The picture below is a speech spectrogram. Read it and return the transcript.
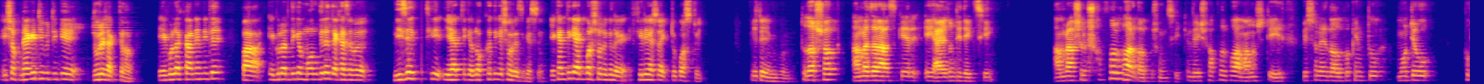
এইসব নেগেটিভিটিকে দূরে রাখতে হবে। এগুলা কানে নিলে বা এগুলার দিকে মন দিলে দেখা যাবে নিজের ইয়ার থেকে লক্ষ্য থেকে সরে গেছে। এখান থেকে একবার সরে গেলে ফিরে আসা একটু কষ্টই। এটাই আমি বলব। তো দর্শক, আমরা যারা আজকের এই আয়োজনটি দেখছি, আমরা আসলে সফল হওয়ার গল্প শুনছি। কিন্তু এই সফল হওয়া মানুষটির পেছনের গল্প কিন্তু মোটেও খুব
